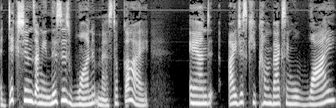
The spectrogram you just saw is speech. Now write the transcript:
addictions. I mean, this is one messed up guy. And I just keep coming back saying, well, why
